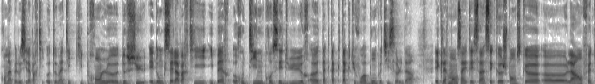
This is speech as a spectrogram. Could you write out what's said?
qu'on appelle aussi la partie automatique qui prend le dessus. Et donc c'est la partie hyper routine procédure euh, tac tac tac tu vois bon petit soldat. Et clairement ça a été ça. C'est que je pense que euh, là en fait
